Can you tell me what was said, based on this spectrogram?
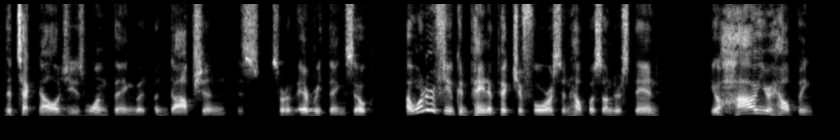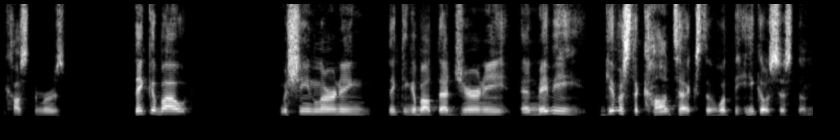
the technology is one thing, but adoption is sort of everything. So I wonder if you could paint a picture for us and help us understand, you know, how you're helping customers think about machine learning, thinking about that journey, and maybe give us the context of what the ecosystem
